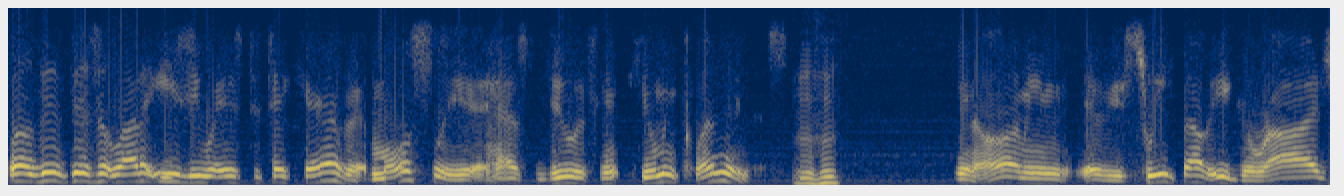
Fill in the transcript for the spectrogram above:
Well, there, there's a lot of easy ways to take care of it. Mostly, it has to do with human cleanliness. hmm You know, I mean, if you sweep out your garage,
